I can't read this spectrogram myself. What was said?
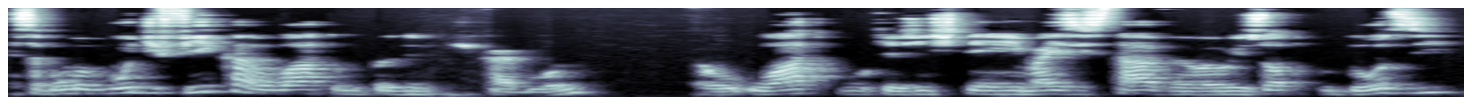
Essa bomba modifica o átomo, por exemplo, de carbono. O, o átomo que a gente tem mais estável é o isótopo 12.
